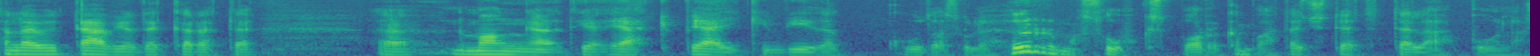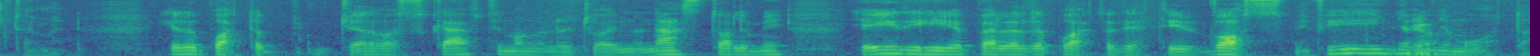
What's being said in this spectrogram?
Tän lävi täviä tekkär, että mange ehkä päikin viida kuuta sulle hyrma suhks porka pahta, että teet tällä puolesta. Ja te pahta jelvas käfti mangelle joina nästalmi ja iri hiä päällä te pahta tehtiin vasmi, viin ja ja muuta.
